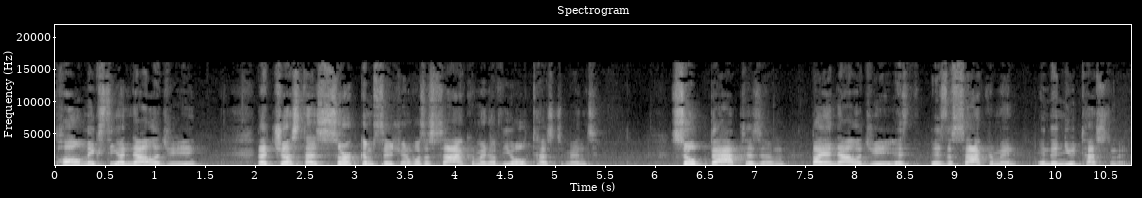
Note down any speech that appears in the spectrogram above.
Paul makes the analogy that just as circumcision was a sacrament of the Old Testament, so baptism, by analogy, is, is the sacrament in the New Testament.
